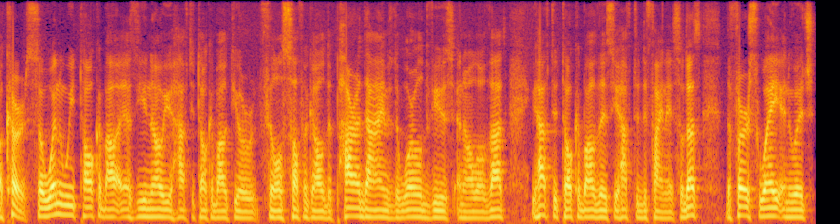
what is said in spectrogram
occurs. So when we talk about, as you know, you have to talk about your philosophical, the paradigms, the worldviews, and all of that. You have to talk about this. You have to define it. So that's the first way in which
